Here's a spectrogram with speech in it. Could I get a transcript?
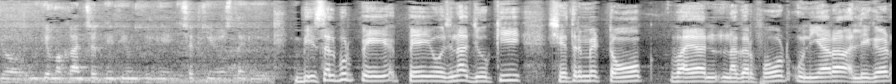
जो उनके मकान छत नहीं थी उनके लिए छत की व्यवस्था की बीसलपुर पेय पे योजना जो कि क्षेत्र में टोंक वाया नगर फोर्ट उनियारा अलीगढ़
